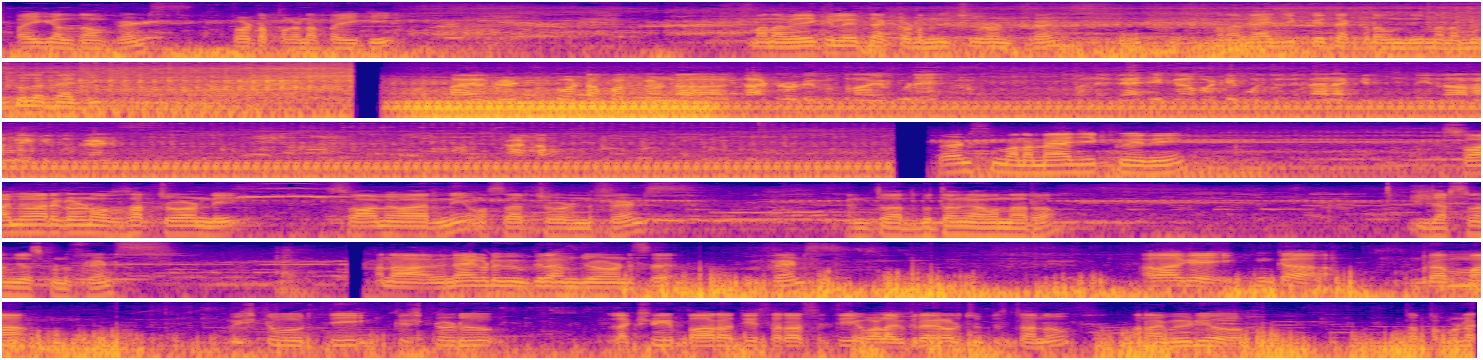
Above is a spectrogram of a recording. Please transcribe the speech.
పైకి వెళ్తాం ఫ్రెండ్స్ కోటప్పకొండ పైకి. మన వెహికల్ అయితే అక్కడ ఉంది చూడండి ఫ్రెండ్స్ మన మ్యాజిక్ అయితే అక్కడ ఉంది మన ముద్దుల magic hi friends Kotappakonda ghat road ఎక్కుతున్నాం ఇప్పుడే. మన మ్యాజిక్ కాబట్టి కొంచెం నిదానంగా నిదానంగా ఎక్కింది ఫ్రెండ్స్ ఫ్రెండ్స్ మన మ్యాజిక్ ఇది. స్వామివారి కూడా ఒకసారి చూడండి. స్వామివారిని ఒకసారి చూడండి ఫ్రెండ్స్ ఎంతో అద్భుతంగా ఉన్నారో. దర్శనం చేసుకోండి ఫ్రెండ్స్ మన వినాయకుడి విగ్రహం చూడండి సార్ ఫ్రెండ్స్ అలాగే ఇంకా బ్రహ్మ విష్ణుమూర్తి కృష్ణుడు లక్ష్మీ పార్వతి సరస్వతి వాళ్ళ విగ్రహాలు కూడా చూపిస్తాను. మన వీడియో తప్పకుండా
